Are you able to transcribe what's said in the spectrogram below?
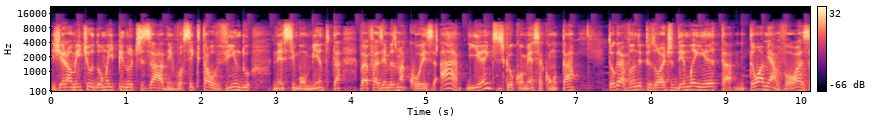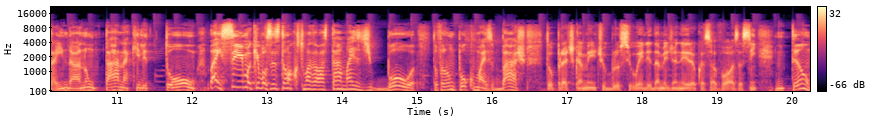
geralmente eu dou uma hipnotizada em você que tá ouvindo nesse momento, tá? Vai fazer a mesma coisa. Ah, e antes que eu comece a contar, Tô gravando o episódio de manhã, tá? Então a minha voz ainda não tá naquele tom lá em cima que vocês estão acostumados. Ela tá mais de boa. Tô falando um pouco mais baixo. Tô praticamente o Bruce Wayne da Medianeira com essa voz assim. Então,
